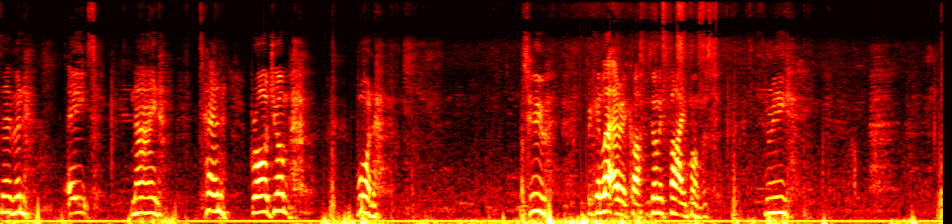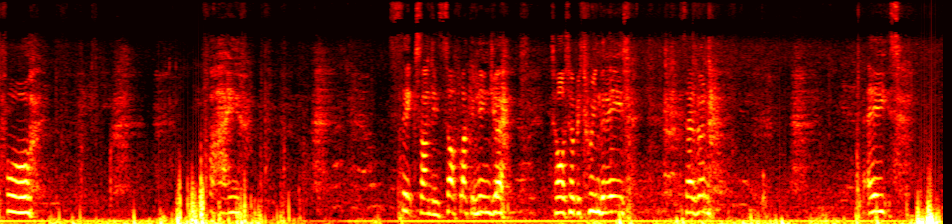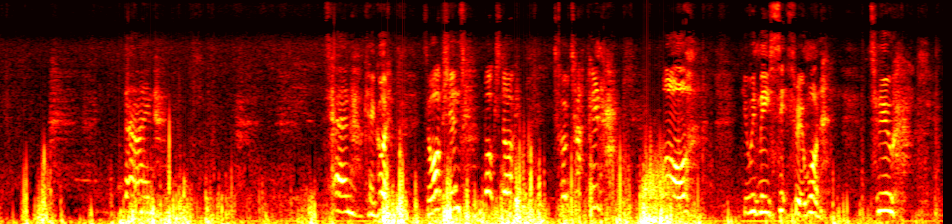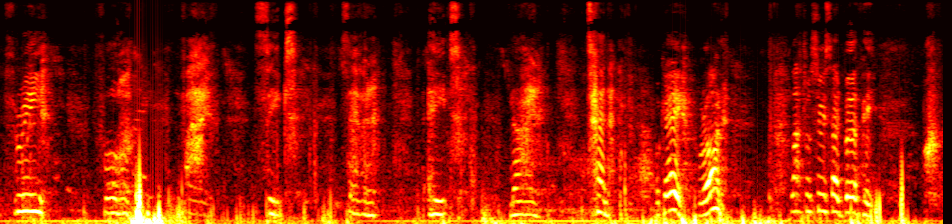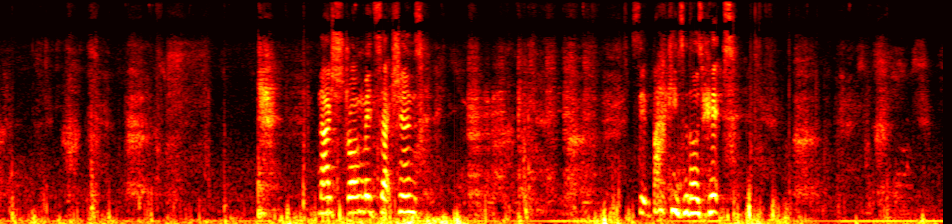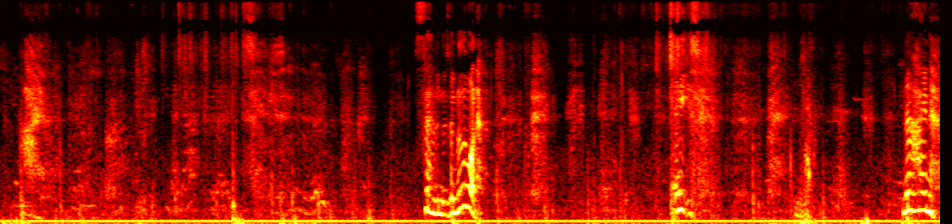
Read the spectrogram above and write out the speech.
seven, eight, nine, ten. Broad jump. One, two. We can let Eric off. He's only five months. Three, four, five, six, landing soft like a ninja, torso between the knees, seven, eight, nine, ten. Okay, good. So options, box dog, toe tapping, or you're with me, sit through. One, two, three, four, five, six, seven, eight, nine, ten. Okay, we're on. Lateral suicide burpee. Nice strong midsections. Sit back into those hips. Five, six, seven, there's another one eight, nine,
